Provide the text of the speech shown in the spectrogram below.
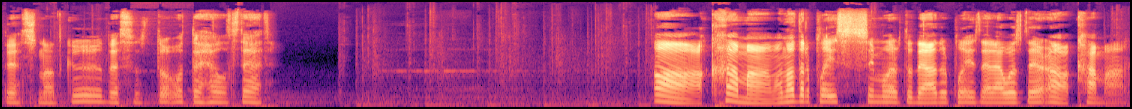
that's not good. This is what the hell is that? Oh, come on. Another place similar to the other place that I was there? Oh, come on.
